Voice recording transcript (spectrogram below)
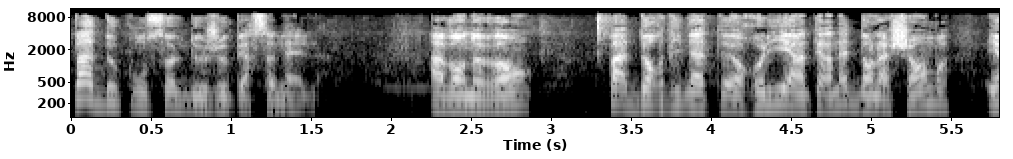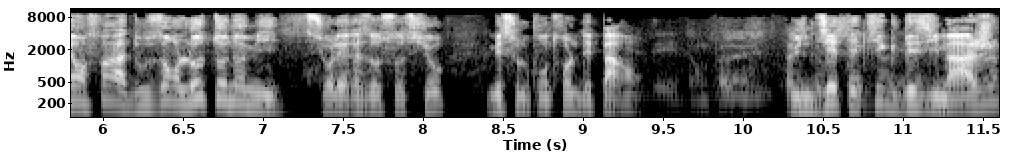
pas de console de jeu personnel. Avant 9 ans, pas d'ordinateur relié à Internet dans la chambre. Et enfin, à 12 ans, l'autonomie sur les réseaux sociaux, mais sous le contrôle des parents. Une diététique des images,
